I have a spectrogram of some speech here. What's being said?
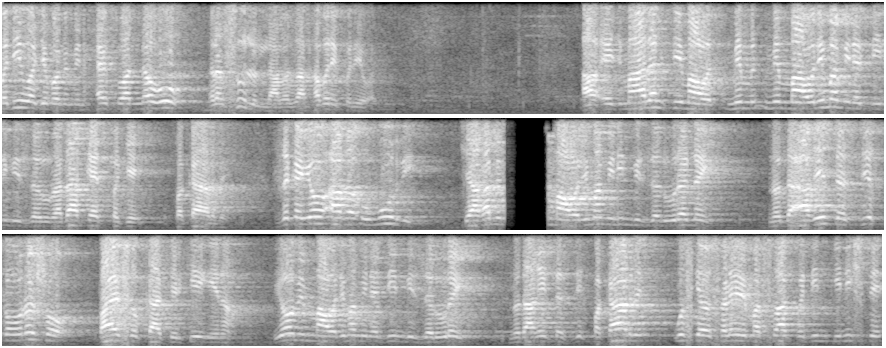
په دی وجه باندې من حيث انه رسول الله وذا خبره په دی وجه او اجمالا فيما مما علم من الدين بالضروره دا قید پکې پکار دی ځکه یو هغه امور دي چې هغه ما علم من دین بالضروره نه نو دا هغه تصدیق کونه شو پای سو کافر کیږي نه یو مما علم من الدین بالضروره نو دا هغه تصدیق پکار دی اوس کې سړی مسواک په دین کې نشته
